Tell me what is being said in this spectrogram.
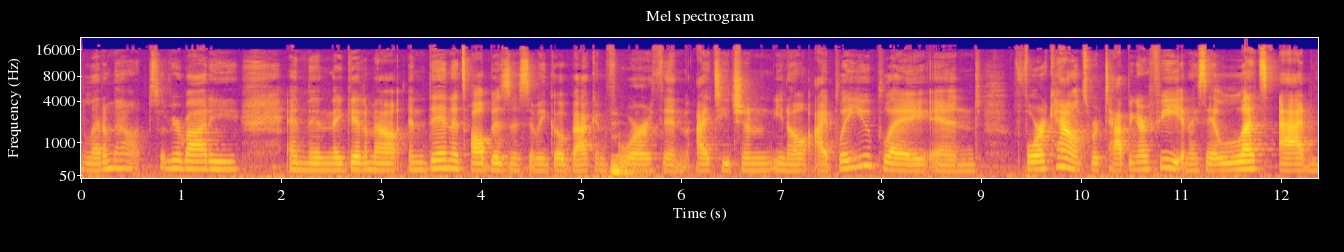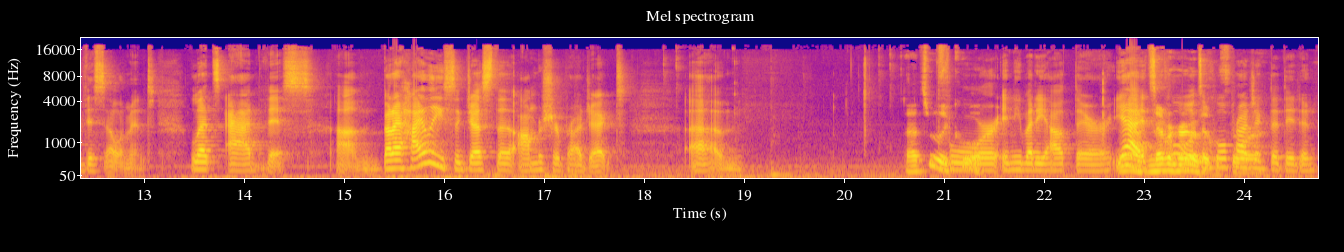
let them out of your body and then they get them out and then it's all business and we go back and mm-hmm. forth and i teach them you know i play you play and four counts we're tapping our feet and i say let's add this element let's add this um, but i highly suggest the embouchure project um, that's really for cool. For anybody out there yeah, yeah it's cool it's a cool before. project that they did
